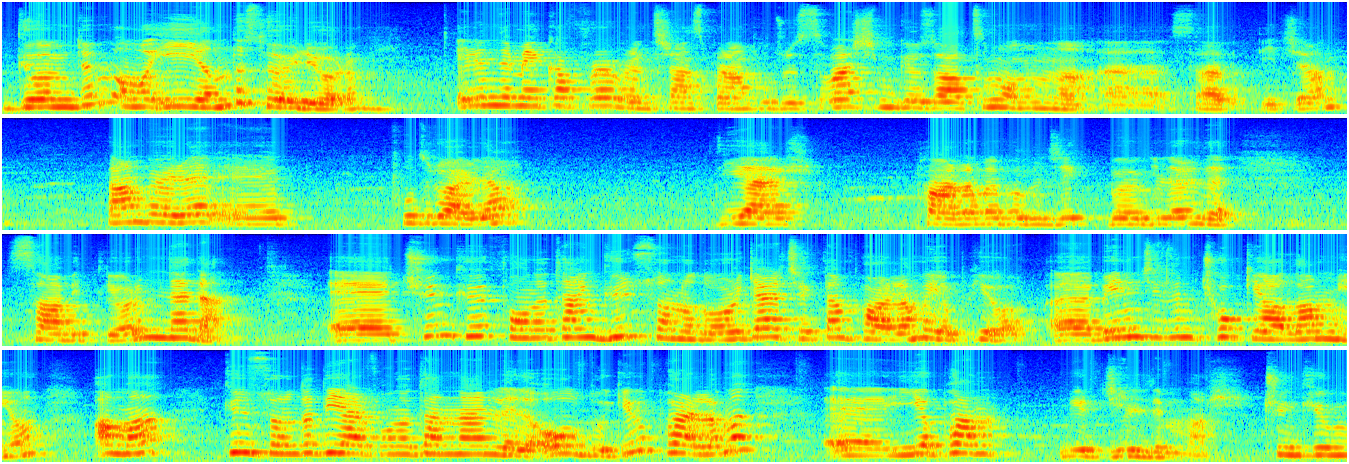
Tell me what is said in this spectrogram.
gömdüm ama iyi yanı da söylüyorum. Elimde Make Up Forever'ın transparan pudrası var. Şimdi gözaltımı onunla e, sabitleyeceğim. Ben böyle e, pudrayla diğer parlama yapabilecek bölgeleri de sabitliyorum. Neden? E, çünkü fondöten gün sonuna doğru gerçekten parlama yapıyor. E, benim cildim çok yağlanmıyor ama gün sonunda diğer fondötenlerle de olduğu gibi parlama e, yapan bir cildim var. Çünkü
